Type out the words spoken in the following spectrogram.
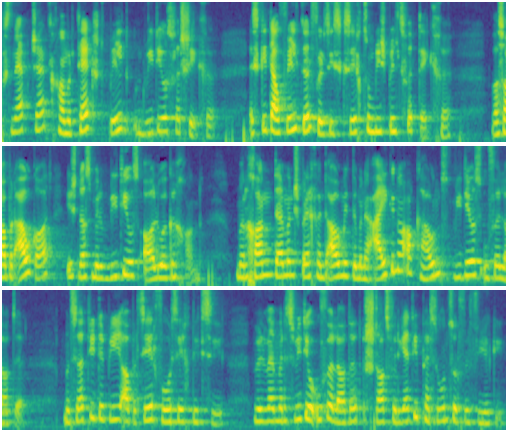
Auf Snapchat kann man Text, Bild und Videos verschicken. Es gibt auch Filter für sein Gesicht zum Beispiel zu verdecken. Was aber auch geht, ist, dass man Videos anschauen kann. Man kann dementsprechend auch mit einem eigenen Account Videos aufladen. Man sollte dabei aber sehr vorsichtig sein, weil wenn man das Video aufladet, steht es für jede Person zur Verfügung.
